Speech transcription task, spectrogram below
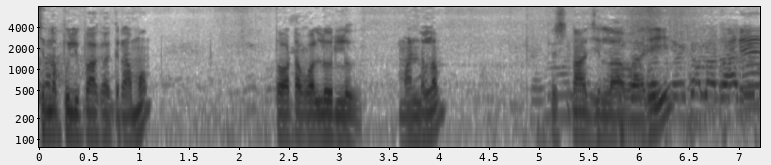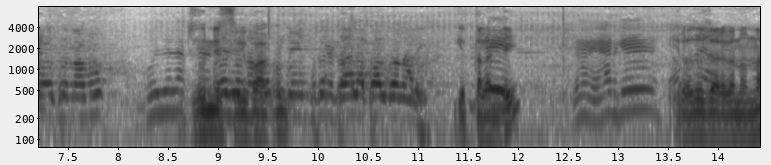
చిన్న పులిపాక గ్రామం తోటవల్లూర్లు మండలం కృష్ణా జిల్లా వారి జూనియర్స్ విభాగం గిత్తలండి. ఈరోజు జరగనున్న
